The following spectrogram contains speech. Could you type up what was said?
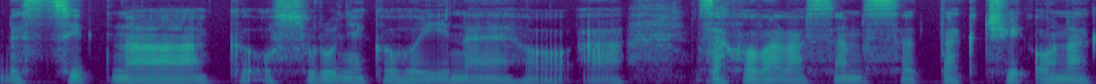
bezcitná k osudu někoho jiného a zachovala jsem se tak či onak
